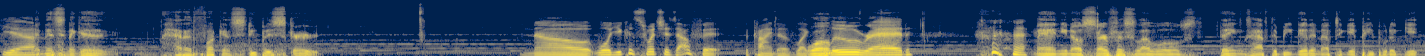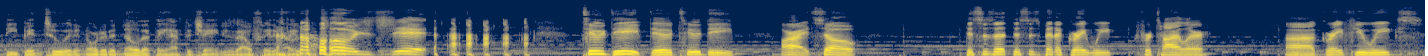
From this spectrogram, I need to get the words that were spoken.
Yeah. And this nigga had a fucking stupid skirt. No. Well, you could switch his outfit, kind of like Well- blue, red. Man, you know, surface levels, things have to be good enough to get people to get deep into it in order to know that they have to change his outfit if they want to. Oh shit. too deep, dude. Too deep. All right, so this is a this has been a great week for Tyler. Uh, great few weeks.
